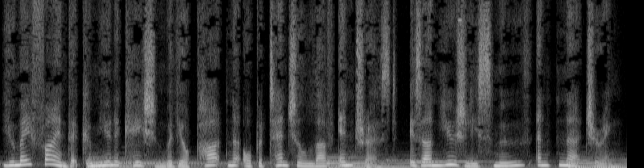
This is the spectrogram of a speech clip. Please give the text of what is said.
You may find that communication with your partner or potential love interest is unusually smooth and nurturing.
